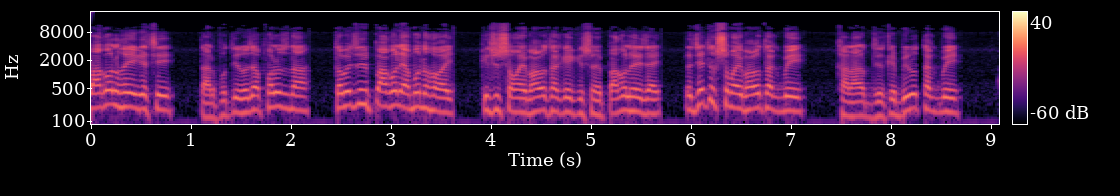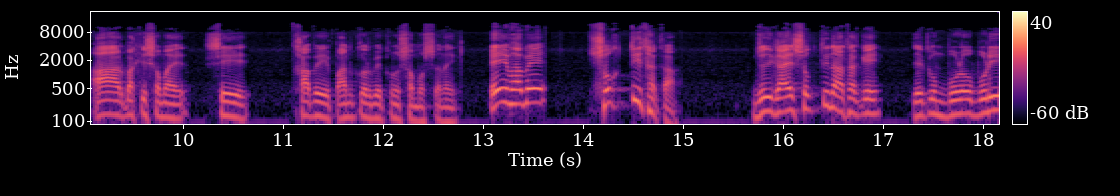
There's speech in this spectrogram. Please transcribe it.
পাগল হয়ে গেছে তার প্রতি রোজা ফরজ না। তবে যদি পাগল এমন হয় কিছু সময় ভালো থাকে, কিছু সময় পাগল হয়ে যায়। তো যেটুক সময় ভালো থাকবে খানা থেকে বিরত থাকবে, আর বাকি সময় সে খাবে, পান করবে, কোনো সমস্যা নাই। এইভাবে শক্তি থাকা, যদি গায়ে শক্তি না থাকে, যেরকম বুড়ো বুড়ি,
